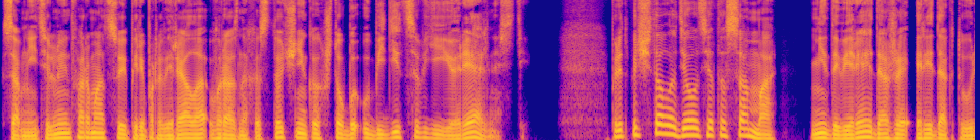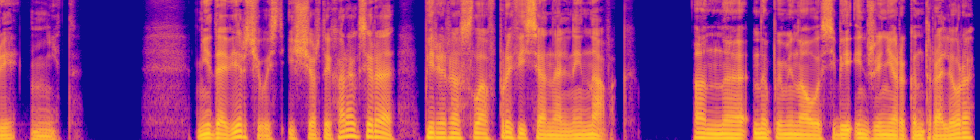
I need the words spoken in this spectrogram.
Сомнительную информацию перепроверяла в разных источниках, чтобы убедиться в ее реальности. Предпочитала делать это сама, не доверяя даже редактуре НИТ. Недоверчивость из черты характера переросла в профессиональный навык. Анна напоминала себе инженера-контролера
